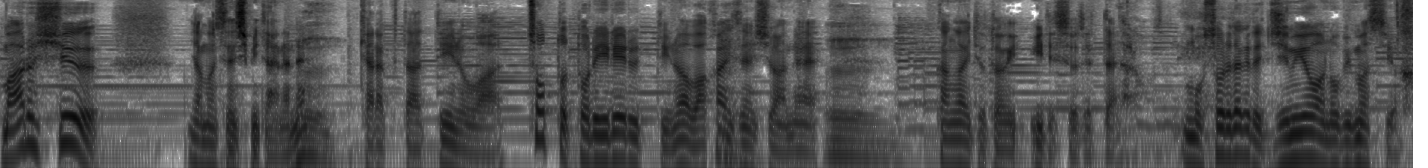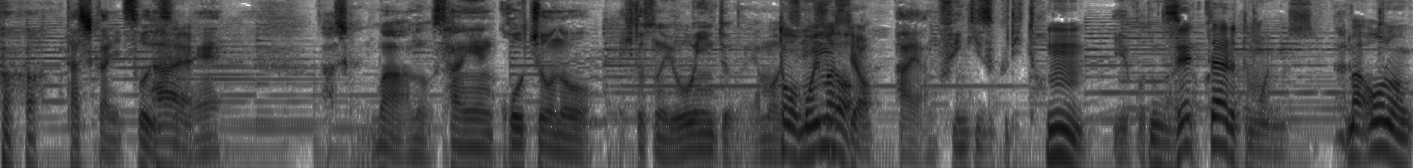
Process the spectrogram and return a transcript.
まあある種、山内選手みたいなね、うん。キャラクターっていうのは、ちょっと取り入れるっていうのは若い選手はね、うん。考えておいた方がいいですよ、絶対。なるほどね。もうそれだけで寿命は伸びますよ。確かにそうですよね。確かに。まあ、あの、三円好調の一つの要因というのは山内選手のと思いますよ。はい、あの、雰囲気作りとうん。いうことなのか絶対あると思います。まあ、大野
